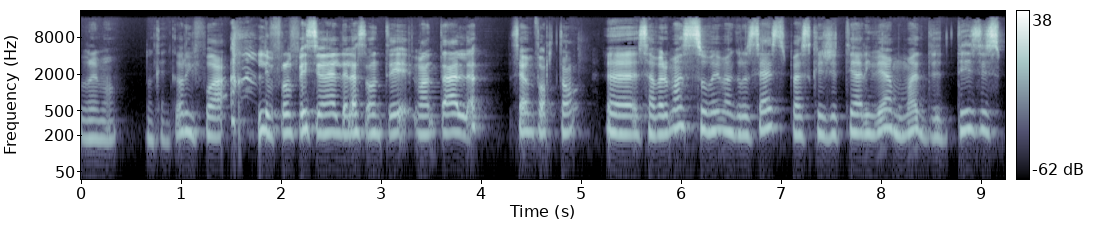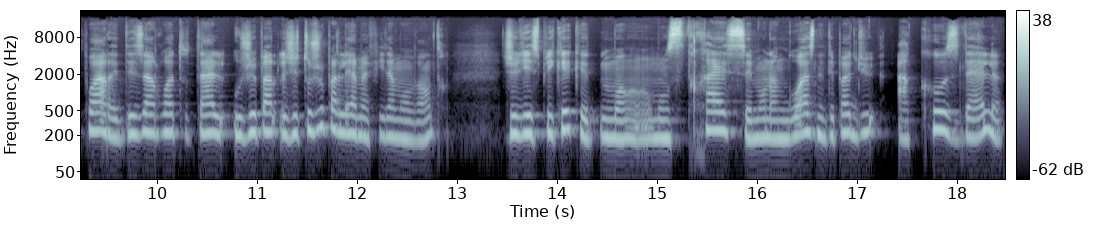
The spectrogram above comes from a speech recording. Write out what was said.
vraiment. Donc, encore une fois, les professionnels de la santé mentale, c'est important. Euh, ça a vraiment sauvé ma grossesse parce que j'étais arrivée à un moment de désespoir et désarroi total où je parle, j'ai toujours parlé à ma fille dans mon ventre. Je lui ai expliqué que mon, mon stress et mon angoisse n'étaient pas dus à cause d'elle,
